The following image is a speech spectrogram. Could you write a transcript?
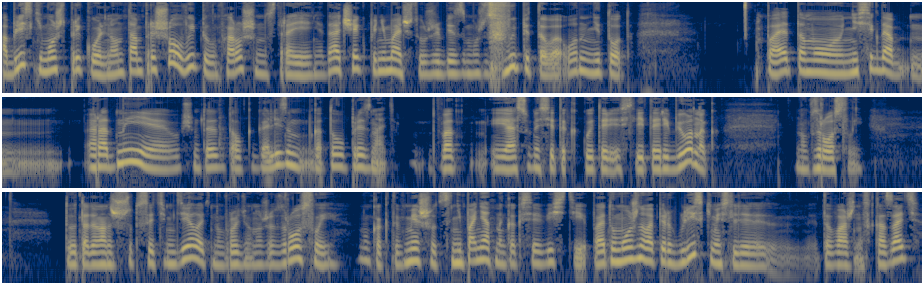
А близкий, может, прикольно. Он там пришел, выпил в хорошем настроении, да, а человек понимает, что уже без, может, выпитого он не тот. Поэтому не всегда родные, в общем-то, этот алкоголизм готовы признать. И особенно если это какой-то, если это ребенок, ну, взрослый, то тогда надо что-то с этим делать, но вроде он уже взрослый, ну, как-то вмешиваться, непонятно, как себя вести. Поэтому можно, во-первых, близким, если это важно, сказать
